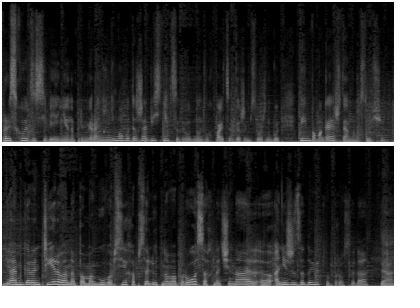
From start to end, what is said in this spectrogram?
происходит заселение, например. Они не могут даже объясниться, на двух пальцах даже им сложно будет. Ты им помогаешь в данном случае. Я им гарантированно помогу во всех абсолютно вопросах, начиная... э, Они же задают вопросы, да? Да.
